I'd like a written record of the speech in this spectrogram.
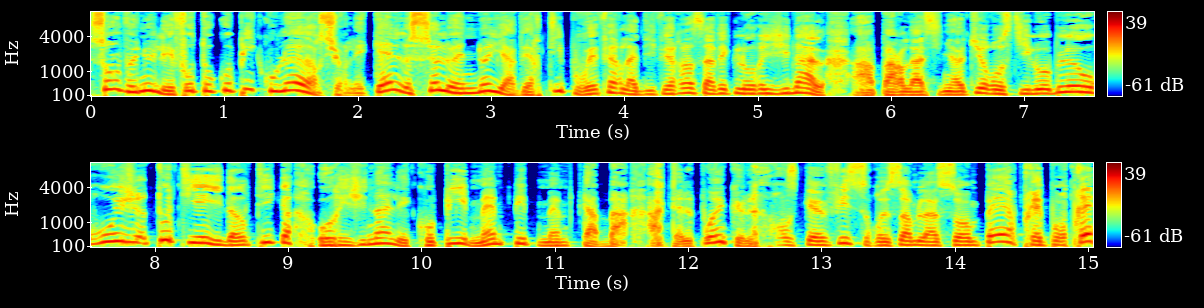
sont venues les photocopies couleurs sur lesquelles seul un œil averti pouvait faire la différence avec l'original. À part la signature au stylo bleu ou rouge, tout y est identique, original et copie, même pipe, même tabac. À tel point que lorsqu'un fils ressemble à son père, trait pour trait,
